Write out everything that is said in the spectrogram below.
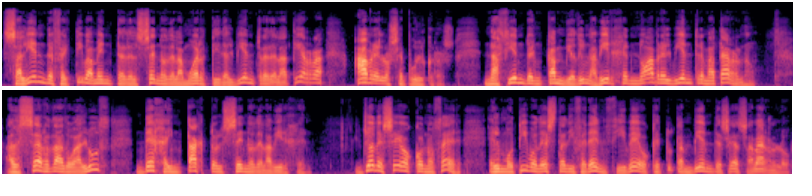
Saliendo efectivamente del seno de la muerte y del vientre de la tierra, abre los sepulcros. Naciendo en cambio de una virgen, no abre el vientre materno. Al ser dado a luz, deja intacto el seno de la virgen. Yo deseo conocer el motivo de esta diferencia y veo que tú también deseas saberlo.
